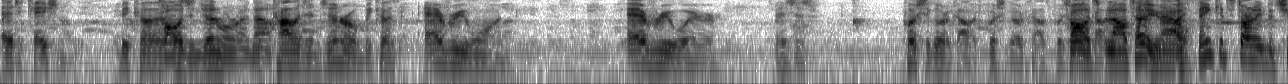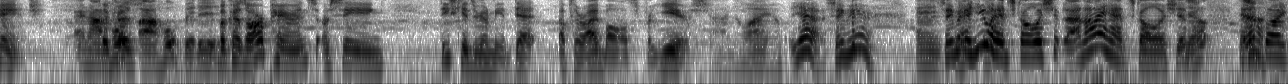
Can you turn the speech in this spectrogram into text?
educationally because college in general right now. college in general because everyone everywhere is just push to go to college, push to go to college, push College, to go and I'll tell you, Now- I think it's starting to change and I because- hope I hope it is because our parents are seeing these kids are going to be in debt up their eyeballs for years. I know I am. Yeah, same here. And Same, it- and you it- had scholarships, and I had scholarships. Yep. And it's like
